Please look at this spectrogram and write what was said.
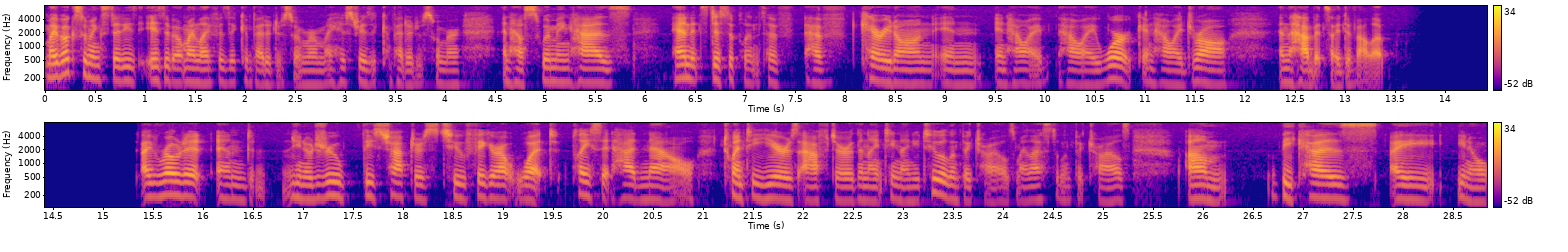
My book, Swimming Studies, is about my life as a competitive swimmer, my history as a competitive swimmer, and how swimming has, and its disciplines have, have carried on in, in how, I, how I work and how I draw and the habits I develop. I wrote it and you know drew these chapters to figure out what place it had now, 20 years after the 1992 Olympic trials, my last Olympic trials, um, because I you know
